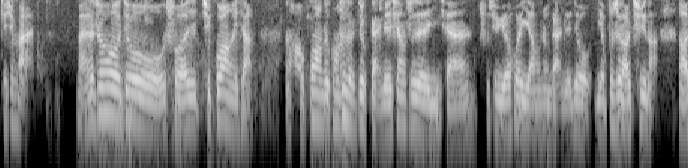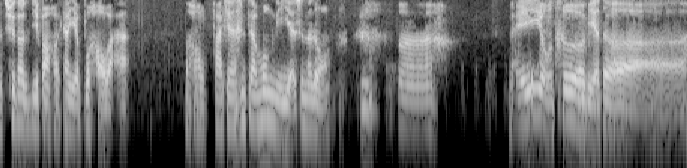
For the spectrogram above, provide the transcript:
就去买，买了之后就说去逛一下，然后逛着逛着就感觉像是以前出去约会一样那种感觉，就也不知道去哪，然后去到的地方好像也不好玩，然后发现在梦里也是那种，嗯，没有特别的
